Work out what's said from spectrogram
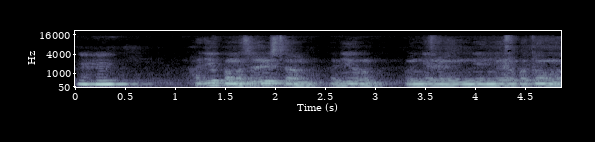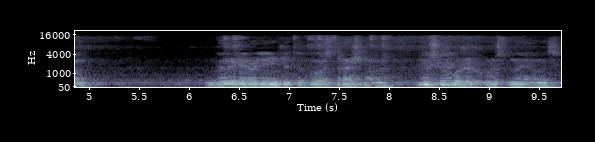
мгм. Ходил по массажистам, ходил по нейро- не- нейропатологам. Говорили, вроде ничего такого страшного. Но все Мгм. хуже и хуже становилось.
